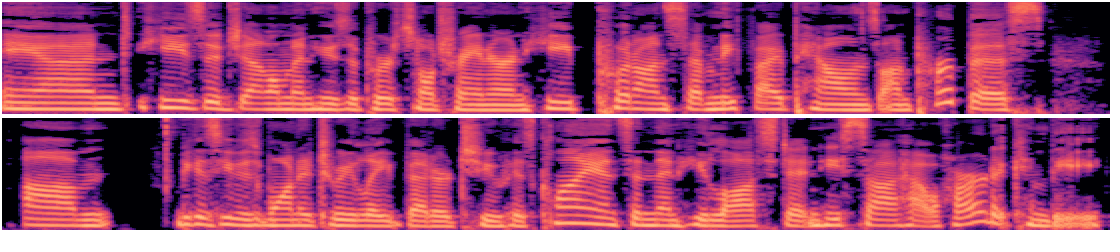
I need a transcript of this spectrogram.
And he's a gentleman who's a personal trainer and he put on 75 pounds on purpose um, because he was wanted to relate better to his clients and then he lost it and he saw how hard it can be.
